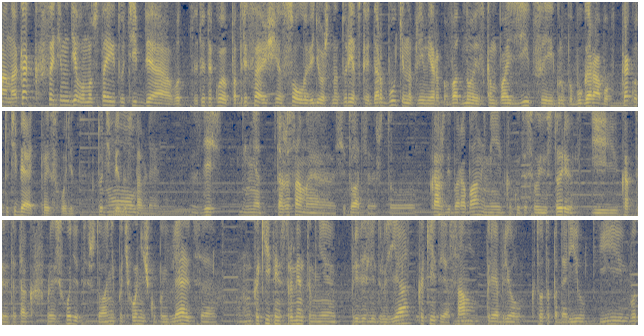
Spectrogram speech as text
Найман, а как с этим делом обстоит у тебя? Вот ты такое потрясающее соло ведешь на турецкой дарбуке, например, в одной из композиций группы Бугарабу. Как вот у тебя это происходит? Кто тебе Ну, доставляет? Здесь у меня та же самая ситуация, что каждый барабан имеет какую-то свою историю, и как-то это так происходит, что они потихонечку появляются. Ну, Какие-то инструменты мне привезли друзья, какие-то я сам приобрел, кто-то подарил, и вот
